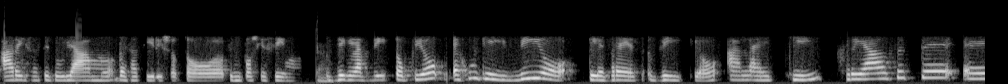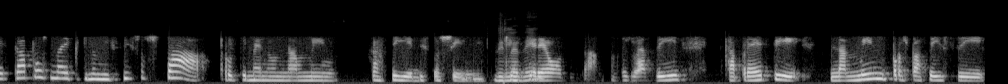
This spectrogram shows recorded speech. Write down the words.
άργησα στη δουλειά μου δεν θα τηρήσω το, την υπόσχεσή μου. Δηλαδή, το οποίο έχουν και οι δύο πλευρές δίκιο, αλλά εκεί χρειάζεται ε, κάπως να επικοινωνηθεί σωστά προκειμένου να μην χαθεί η εμπιστοσύνη δηλαδή... η Δηλαδή, θα πρέπει να μην προσπαθήσει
